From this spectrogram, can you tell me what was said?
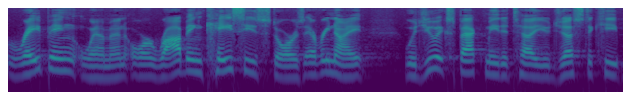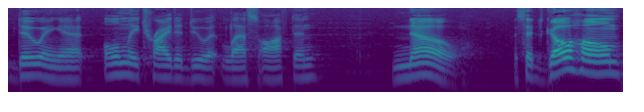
raping women or robbing Casey's stores every night, would you expect me to tell you just to keep doing it, only try to do it less often? No. I said, go home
